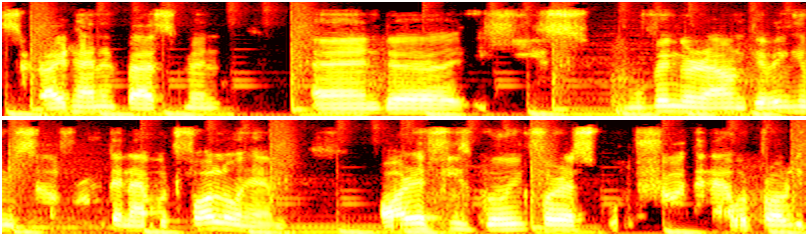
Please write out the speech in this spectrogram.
it's a right-handed batsman and uh, he's moving around, giving himself room, then I would follow him. Or if he's going for a scoop shot, then I would probably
